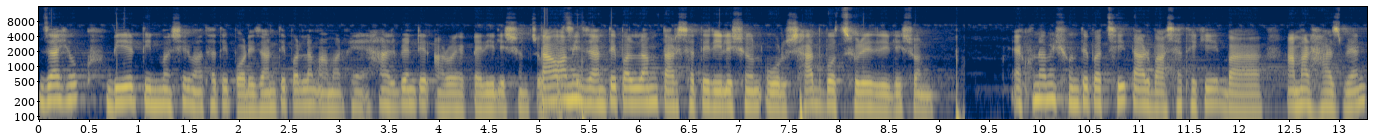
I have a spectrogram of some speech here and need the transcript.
যাই হোক বিয়ের তিন মাসের মাথাতে পরে জানতে পারলাম আমার হাজব্যান্ডের আরও একটা রিলেশন তাও আমি জানতে পারলাম তার সাথে রিলেশন ওর সাত বছরের রিলেশন এখন আমি শুনতে পাচ্ছি তার বাসা থেকে বা আমার হাজব্যান্ড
